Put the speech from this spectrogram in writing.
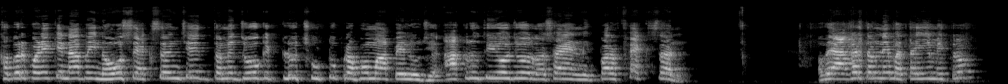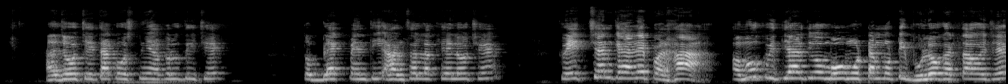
ખબર પડે કે ના ભાઈ, નવો સેક્શન છે, તમે જો કેટલું છૂટું પ્રફોર્મ આપેલું છે. આકૃતિઓ જો રસાયણની પરફેક્શન હવે આગળ તમને બતાવીએ મિત્રો. આ જો ચેતાકોષની આકૃતિ છે, તો બ્લેક પેનથી આન્સર લખેલો છે. ક્વેશ્ચન ક્યારે પણ, હા, અમુક વિદ્યાર્થીઓ બહુ મોટા મોટી ભૂલો કરતા હોય છે.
